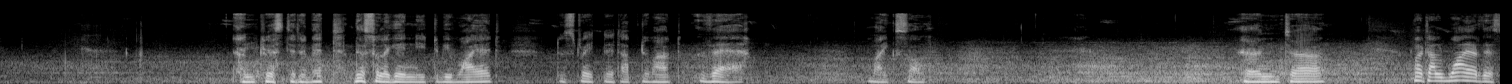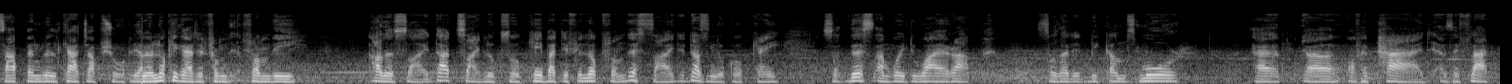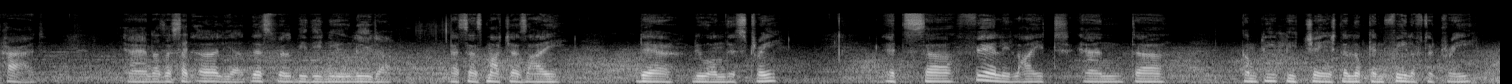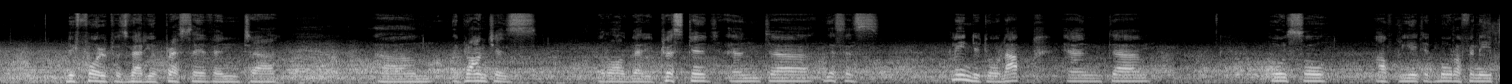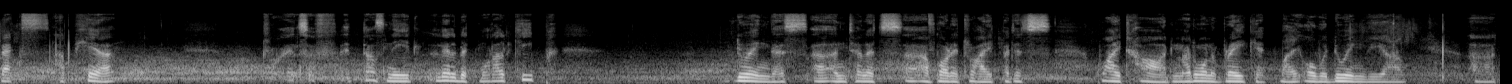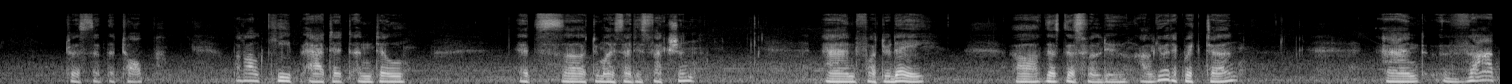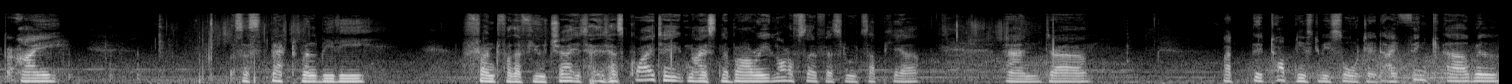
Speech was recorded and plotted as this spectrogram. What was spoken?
and twist it a bit. This will again need to be wired to straighten it up to about there, like so. And uh, but I'll wire this up and we'll catch up shortly. We're looking at it from the, from the other side. That side looks okay, but if you look from this side, it doesn't look okay. So this I'm going to wire up so that it becomes more uh, uh, of a pad, as a flat pad. And as I said earlier, this will be the new leader. That's as much as I dare do on this tree. It's uh, fairly light and uh, completely changed the look and feel of the tree. Before it was very oppressive and uh, um, the branches were all very twisted and uh, this has cleaned it all up and um, also I've created more of an apex up here it does need a little bit more I'll keep doing this uh, until it's uh, I've got it right, but it's quite hard, and I don't want to break it by overdoing the uh, uh, twist at the top. But I'll keep at it until it's uh, to my satisfaction. And for today, uh, this this will do. I'll give it a quick turn, and that I suspect will be the front for the future. It, it has quite a nice nebari, a lot of surface roots up here, and uh, but the top needs to be sorted. I think uh, we'll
